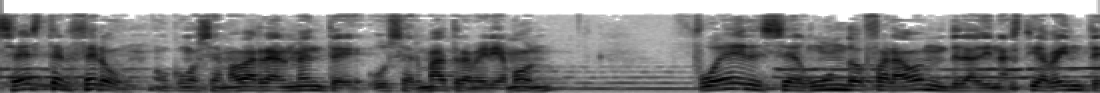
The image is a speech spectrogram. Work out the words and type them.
Ramsés III, o como se llamaba realmente Usermatra Meriamón, fue el segundo faraón de la dinastía 20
